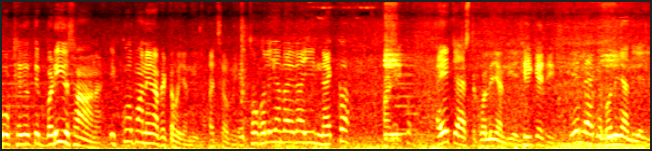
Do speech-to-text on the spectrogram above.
ਕੋਠੇ ਦੇ ਉੱਤੇ ਬੜੀ ਆਸਾਨ ਹੈ। ਇੱਕੋ ਪਾਨੇ ਨਾਲ ਫਿੱਟ ਹੋ ਜਾਂਦੀ ਹੈ। ਅੱਛਾ ਬਈ। ਇੱਥੋਂ ਖੁੱਲ ਜਾਂਦਾ ਇਹਦਾ ਜੀ ਨੈਕ ਹਾਂਜੀ। ਇਹ ਚੈਸਟ ਖੁੱਲ ਜਾਂਦੀ ਹੈ ਜੀ। ਠੀਕ ਹੈ ਜੀ। ਇਹ ਲੈ ਕੇ ਖੁੱਲ ਜਾਂਦੀ ਹੈ ਜੀ।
